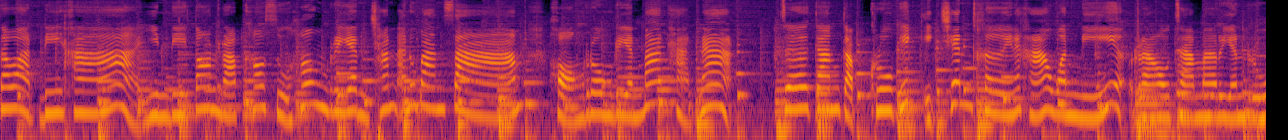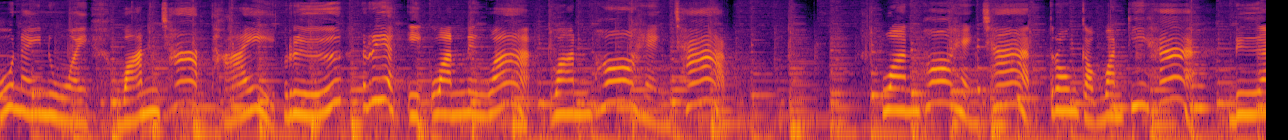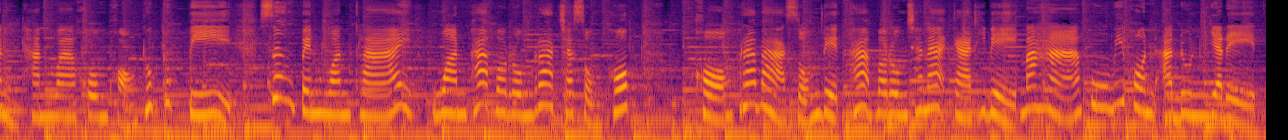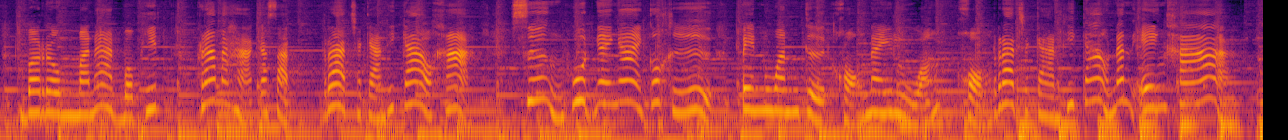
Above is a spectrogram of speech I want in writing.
สวัสดีค่ะ ยินดีต้อนรับเข้าสู่ห้องเรียนชั้นอนุบาล 3 ของโรงเรียนบ้านหาดนาคเจอกันกับครูพิกอีกเช่นเคยนะคะ วันนี้เราจะมาเรียนรู้ในหน่วย วันชาติไทย หรือเรียกอีกวันหนึ่งว่า วันพ่อแห่งชาติ วันพ่อแห่งชาติตรงกับวันที่ 5 เดือนธันวาคมของทุกๆปี ซึ่งเป็นวันคล้ายวันพระบรมราชสมภพของพระบาทสมเด็จพระบรมชนากาธิเบศรมหาภูมิพลอดุลยเดชบรมนาถบพิตรพระมหากษัตริย์ ราชการที่ 9 ค่ะ ซึ่งพูดง่ายๆก็คือ เป็นวันเกิดของในหลวงของราชการที่ 9 นั่นเองค่ะ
